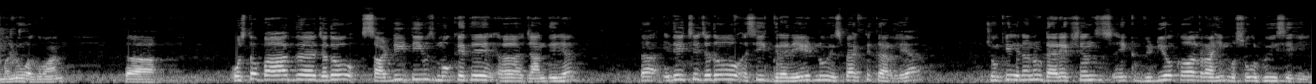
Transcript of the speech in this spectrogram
ਮਨੂ ਅਗਵਾਨ। ਤਾਂ ਉਸ ਤੋਂ ਬਾਅਦ ਜਦੋਂ ਸਾਡੀ ਟੀਮਸ ਮੌਕੇ ਤੇ ਜਾਂਦੀ ਹੈ, ਤਾਂ ਇਹਦੇ ਵਿੱਚ ਜਦੋਂ ਅਸੀਂ ਗ੍ਰੇਨੇਡ ਨੂੰ ਇੰਸਪੈਕਟ ਕਰ ਲਿਆ ਕਿਉਂਕਿ ਇਹਨਾਂ ਨੂੰ ਡਾਇਰੈਕਸ਼ਨਸ ਇੱਕ ਵੀਡੀਓ ਕਾਲ ਰਾਹੀਂ ਮਸੂਲ ਹੋਈ ਸੀਗੀ।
